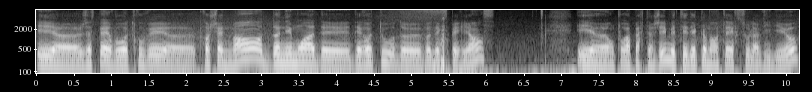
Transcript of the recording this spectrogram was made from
et euh, j'espère vous retrouver prochainement. Donnez-moi des, retours de vos expériences et on pourra partager. Mettez des commentaires sous la vidéo.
